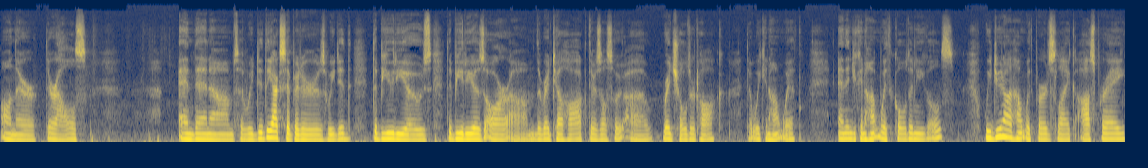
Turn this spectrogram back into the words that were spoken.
on their their owls. And then, um, so we did the accipiters, we did the buteos. The buteos are um, the red-tailed hawk. There's also a red-shouldered hawk that we can hunt with, and then you can hunt with golden eagles. We do not hunt with birds like osprey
